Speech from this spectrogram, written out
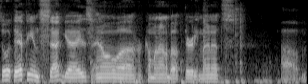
so, with that being said, guys, I know uh, we're coming on about 30 minutes. Um,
